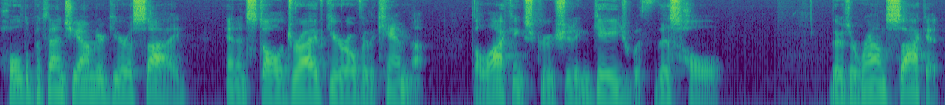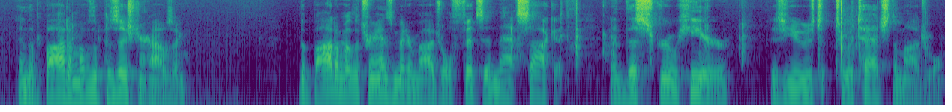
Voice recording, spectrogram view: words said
Hold the potentiometer gear aside and install a drive gear over the cam nut. The locking screw should engage with this hole. There's a round socket in the bottom of the positioner housing. The bottom of the transmitter module fits in that socket, and this screw here is used to attach the module.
